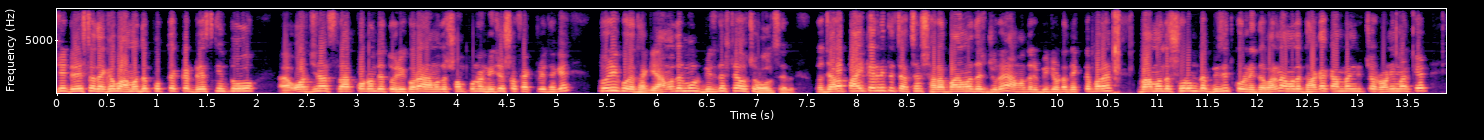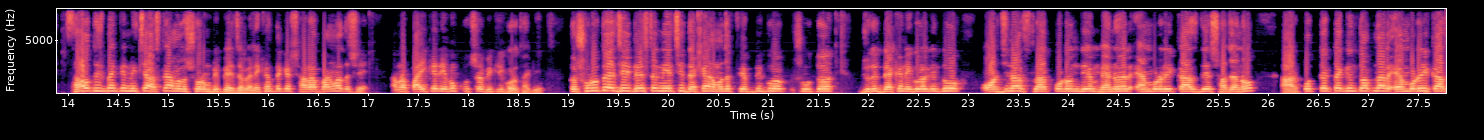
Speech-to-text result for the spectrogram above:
যে ড্রেসটা দেখাবো, আমাদের প্রত্যেকটা ড্রেস কিন্তু অরিজিনাল স্ল্যাব কটন দিয়ে তৈরি করা, আমাদের সম্পূর্ণ নিজস্ব ফ্যাক্টরি থেকে তৈরি করে থাকি। আমাদের মূল বিজনেসটা হচ্ছে হোলসেল তো যারা পাইকারি নিতে চাচ্ছেন, সারা বাংলাদেশ জুড়ে আমাদের ভিডিওটা দেখতে পারেন বা আমাদের শোরুমটা ভিজিট করে নিতে পারেন। আমাদের Dhaka Kamrangir Char Roni market south east ব্যাংকের নিচে আসলে আমাদের শোরুমটি পেয়ে যাবেন। এখান থেকে সারা বাংলাদেশে আমরা পাইকারি এবং খুচরা বিক্রি করে থাকি। তো শুরুতে যে ড্রেসটা নিয়েছি, দেখেন আমাদের ফেব্রিকগুলো শুরুতে যদি দেখেন, এগুলো কিন্তু অরিজিনাল স্ল্যাব কটন দিয়ে ম্যানুয়াল এমব্রয়ডারি কাজ দিয়ে সাজানো। আর প্রত্যেকটা কিন্তু আপনার এমব্রয়ডারি কাজ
